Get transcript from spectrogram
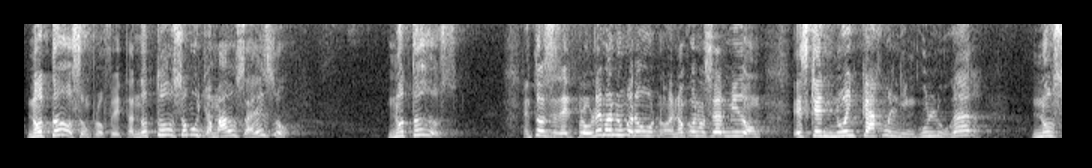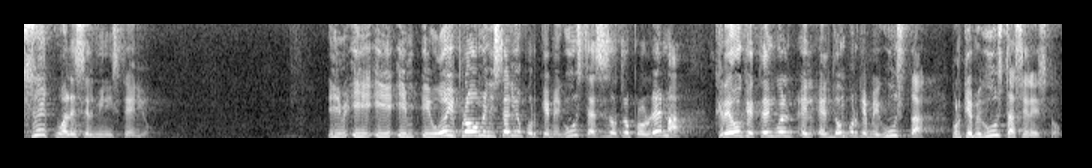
No todos son profetas. No todos somos llamados a eso. No todos. Entonces, el problema número uno de no conocer mi don es que no encajo en ningún lugar. No sé cuál es el ministerio. Y, voy y pruebo ministerio porque me gusta, ese es otro problema. Creo que tengo el, don porque me gusta, porque me gusta hacer esto.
